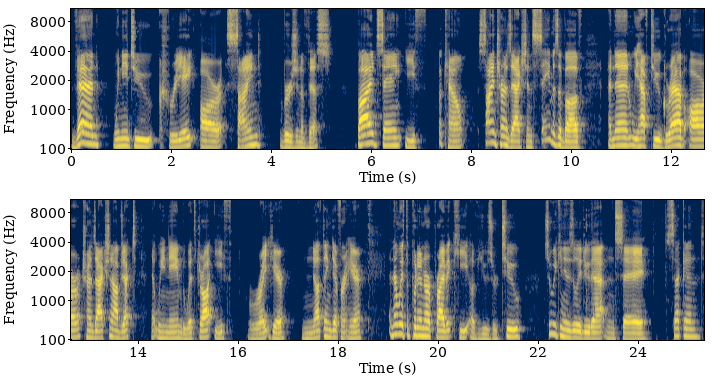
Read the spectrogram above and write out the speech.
Then we need to create our signed version of this by saying ETH account, sign transaction, same as above. And then we have to grab our transaction object that we named withdraw ETH right here. Nothing different here. And then we have to put in our private key of user two. So we can easily do that and say second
